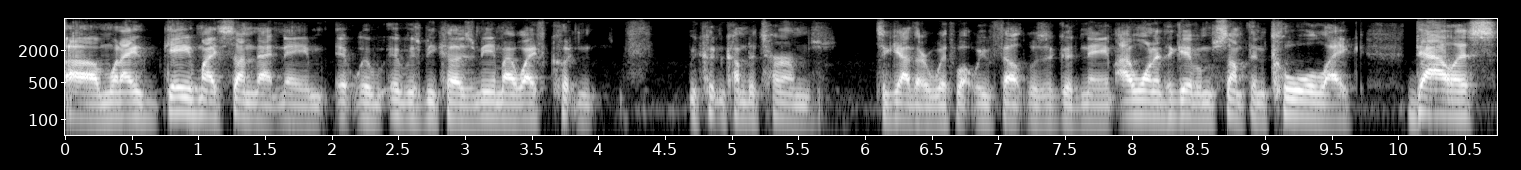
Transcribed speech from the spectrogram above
um, when I gave my son that name, it, w- it was because me and my wife couldn't we couldn't come to terms together with what we felt was a good name. I wanted to give him something cool like Dallas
